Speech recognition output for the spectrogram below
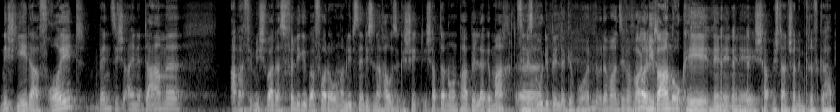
nicht jeder, freut, wenn sich eine Dame aber für mich war das völlige Überforderung. Am liebsten hätte ich sie nach Hause geschickt. Ich habe dann noch ein paar Bilder gemacht. Sind es äh, gute Bilder geworden oder waren sie verwackelt? Ja, die waren okay. Nee, nee, nee, nee. Ich habe mich dann schon im Griff gehabt.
